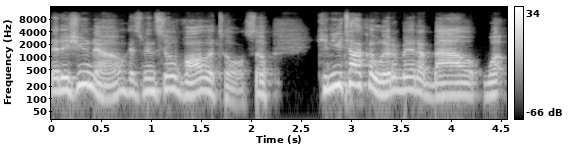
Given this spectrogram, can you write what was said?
that, as you know, has been so volatile. So, can you talk a little bit about what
